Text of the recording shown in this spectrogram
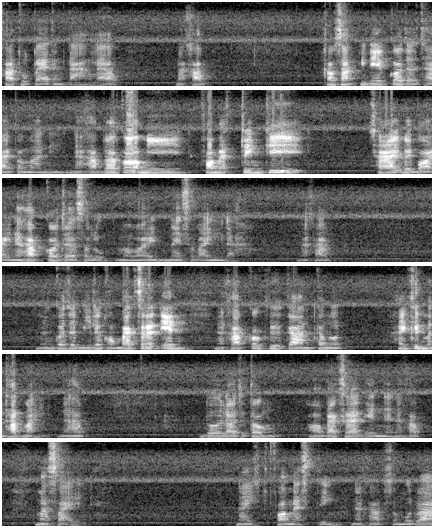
ค่าตัวแปรต่างๆแล้วนะครับคำสั่ง printf ก็จะใช้ประมาณนี้นะครับ แล้วก็มี format string ที่ใช้บ่อยๆนะครับ ก็จะสรุปมาไว้ในสไลด์นี้ละนะครับ มันก็จะมีเรื่องของ backslash n นะครับ ก็คือการกำหนดให้ขึ้นบรรทัดใหม่นะครับ โดยเราจะต้องเอา backslash n เนี่ยนะครับ มาใส่ใน format string นะครับ สมมุติว่า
